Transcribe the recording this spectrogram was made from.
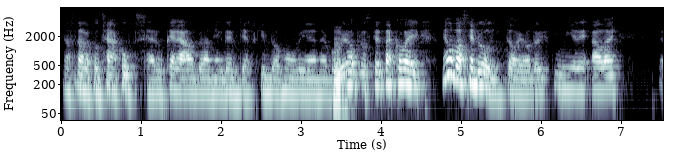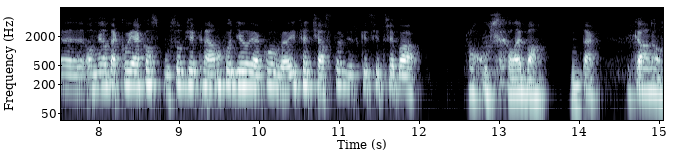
měl snad dokonce nějakou dceru, která byla někde v dětském domově, nebo jo, prostě takový, jeho vlastně bylo líto, jo, do jisté míry, ale eh, on měl takový jako způsob, že k nám chodil jako velice často, vždycky si třeba pro kus chleba. Hmm. Tak říká, no,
